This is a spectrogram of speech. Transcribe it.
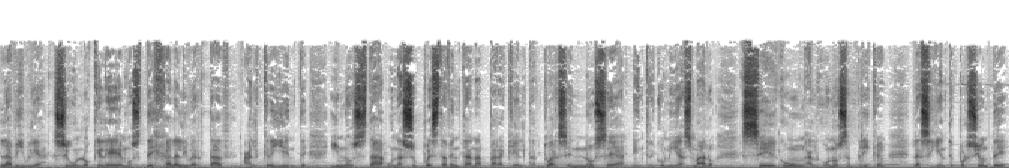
La Biblia, según lo que leemos, deja la libertad al creyente y nos da una supuesta ventana para que el tatuarse no sea, entre comillas, malo, según algunos aplican la siguiente porción de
